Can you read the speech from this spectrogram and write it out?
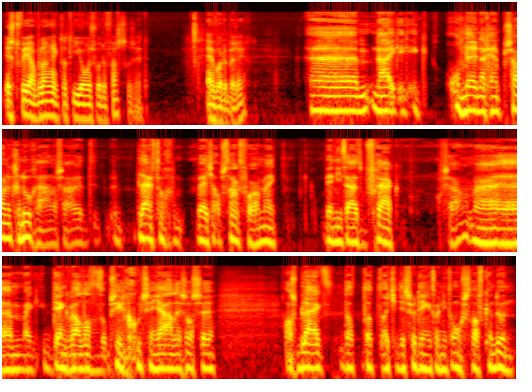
Is het voor jou belangrijk dat die jongens worden vastgezet? En worden berecht? Uh, nou, ik, ik, ik ontleen daar geen persoonlijk genoeg aan of zo. Het, blijft toch een beetje abstract voor me. Ik ben niet uit op wraak of zo. Maar uh, ik denk wel dat het op zich een goed signaal is als, uh, als blijkt... Dat, dat, dat je dit soort dingen toch niet ongestraft kunt doen.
